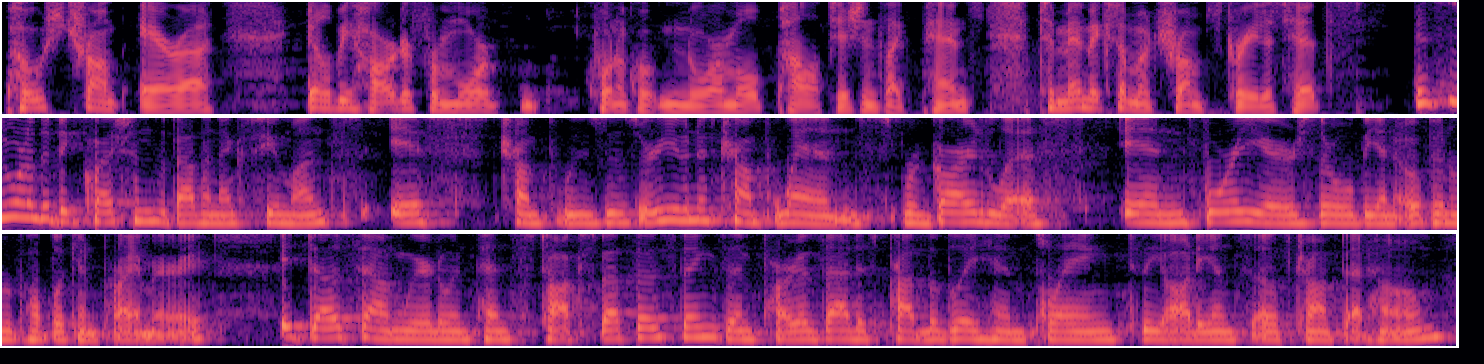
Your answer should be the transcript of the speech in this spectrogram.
post-Trump era, it'll be harder for more quote unquote normal politicians like Pence to mimic some of Trump's greatest hits? This is one of the big questions about the next few months. If Trump loses, or even if Trump wins, regardless, in four years, there will be an open Republican primary. It does sound weird when Pence talks about those things, and part of that is probably him playing to the audience of Trump at home.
